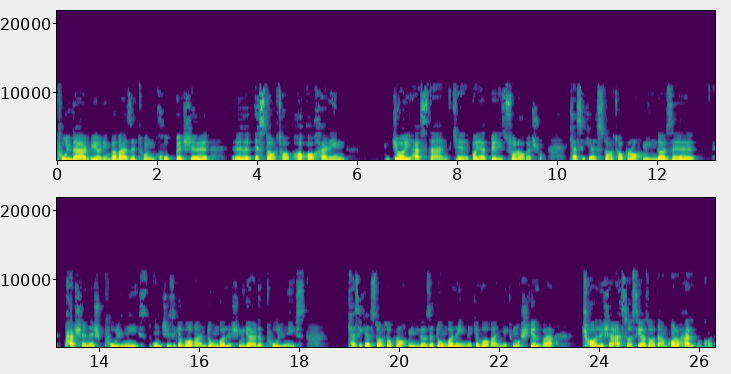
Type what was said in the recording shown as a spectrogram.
پول در بیاریم و وضعتون خوب بشه استارتاپ ها آخرین جایی هستند که باید برید سراغشون. کسی که استارتاپ راه میندازه پشنش پول نیست. اون چیزی که واقعا دنبالش میگرده پول نیست. کسی که استارتاپ راه میندازه دنبال اینه که واقعا یک مشکل و چالش اساسی از آدم ها رو حل بکنه.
